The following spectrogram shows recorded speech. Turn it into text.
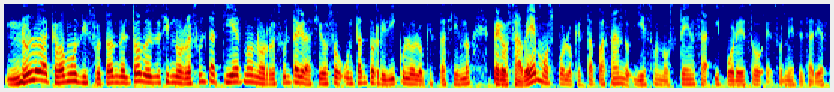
no lo acabamos disfrutando del todo, es decir, nos resulta tierno, nos resulta gracioso, un tanto ridículo lo que está haciendo, pero sabemos por lo que está pasando y eso nos tensa y por eso son necesarias,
